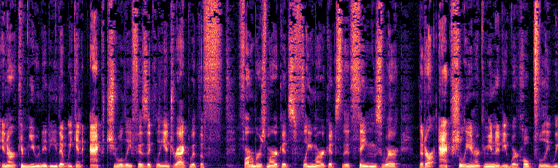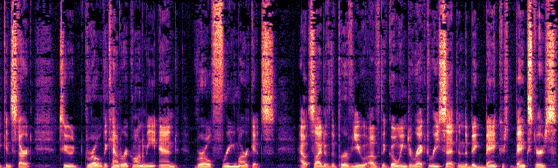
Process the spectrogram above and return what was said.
in our community that we can actually physically interact with the f- farmers markets, flea markets, the things where that are actually in our community, where hopefully we can start to grow the counter economy and grow free markets outside of the purview of the going direct reset and the big bank- banksters.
